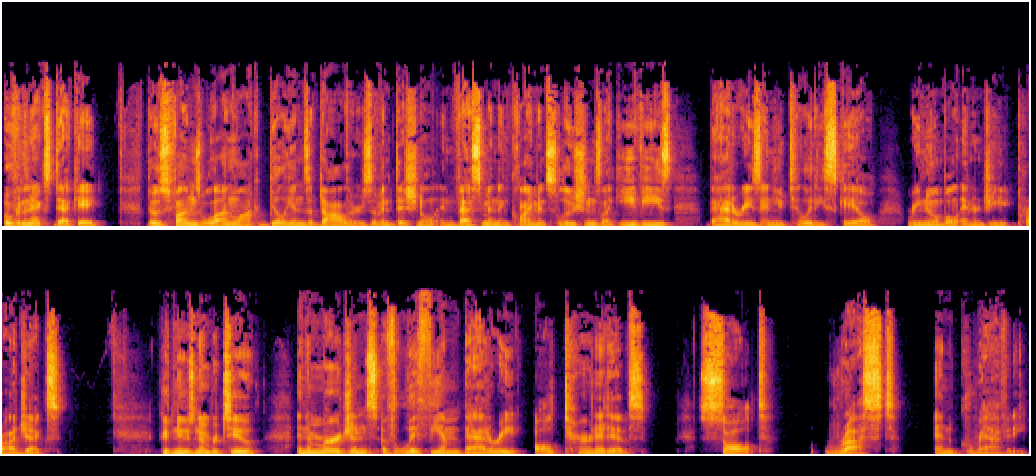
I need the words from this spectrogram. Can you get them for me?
Over the next decade, those funds will unlock billions of dollars of additional investment in climate solutions like EVs, batteries, and utility scale renewable energy projects. Good news number two an emergence of lithium battery alternatives, salt, rust, and gravity.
